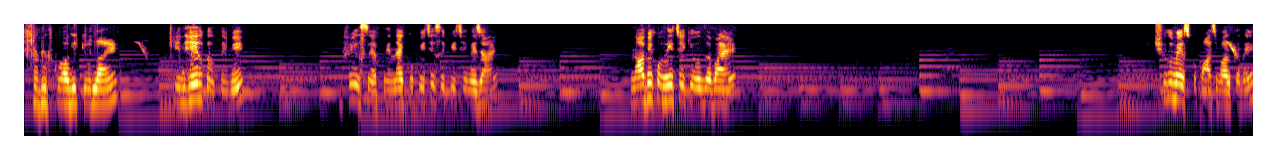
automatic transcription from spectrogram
शरीर को आगे की लाएँ। इनहेल करते हुए फिर से अपने नेक को पीछे से पीछे ले जाएँ। नाभि को नीचे की ओर दबाएँ। शुरू में इसको पाँच बार करें।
